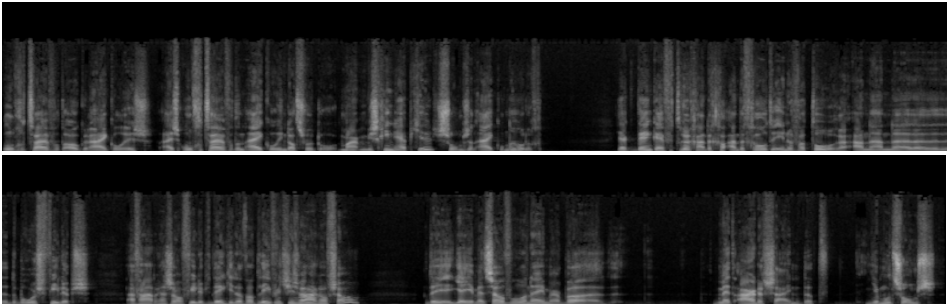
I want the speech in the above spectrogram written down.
ongetwijfeld ook een eikel is. Hij is ongetwijfeld een eikel in dat soort... Maar misschien heb je soms een eikel nodig. Ja, ik denk even terug aan de, aan de grote innovatoren. Aan, aan uh, de broers Philips. Aan vader en zoon Philips. Denk je dat dat lievertjes waren of zo? Ja, je bent zelf ondernemer. Met aardig zijn, dat, je moet soms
